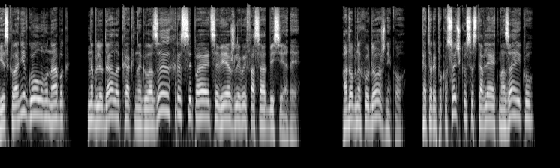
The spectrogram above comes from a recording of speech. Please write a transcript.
и, склонив голову на бок, наблюдала, как на глазах рассыпается вежливый фасад беседы. Подобно художнику, который по кусочку составляет мозаику,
